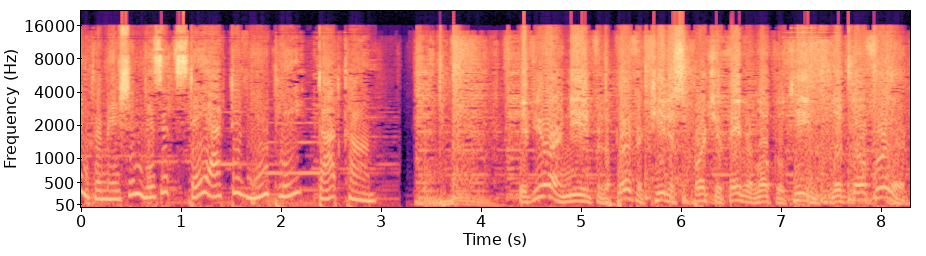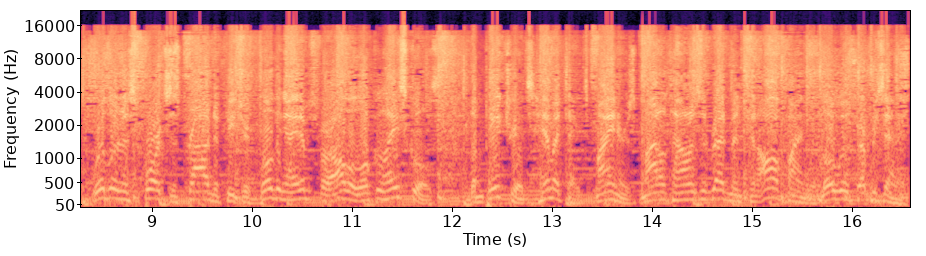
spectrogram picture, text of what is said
information, visit stayactiveup.com. If you are in need for the perfect tee to support your favorite local team, look no further. Wilderness Sports is proud to feature clothing items for all the local high schools. The Patriots, Hematites, Miners, Model Towners, and Redmen can all find their logos represented.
